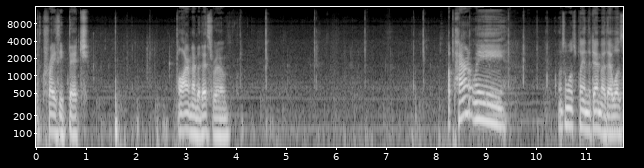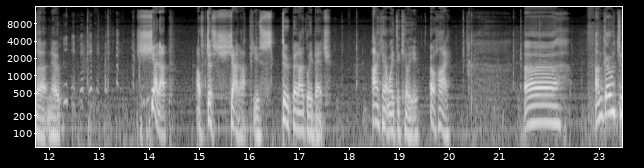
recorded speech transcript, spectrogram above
You crazy bitch. Oh, I remember this room. Apparently, when someone was playing the demo, there was a no. Shut up! Oh, just shut up, you stupid, ugly bitch. I can't wait to kill you. Oh, hi. Uh, I'm going to.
